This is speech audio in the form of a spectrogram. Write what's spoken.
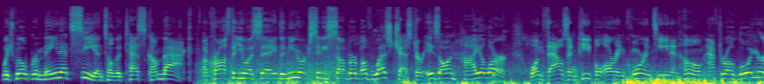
which will remain at sea until the tests come back. Across the USA, the New York City suburb of Westchester is on high alert. 1,000 people are in quarantine and home after a lawyer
